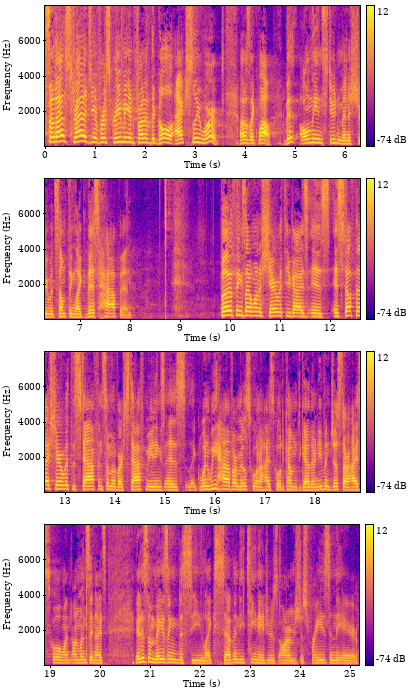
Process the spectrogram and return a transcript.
so that strategy of her screaming in front of the goal actually worked. I was like, wow, this, only in student ministry would something like this happen. But other things I want to share with you guys is, is stuff that I share with the staff in some of our staff meetings is like when we have our middle school and our high school to come together, and even just our high school when, on Wednesday nights, it is amazing to see like 70 teenagers' arms just raised in the air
